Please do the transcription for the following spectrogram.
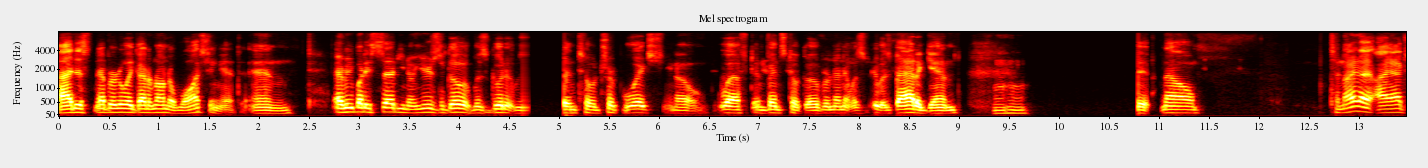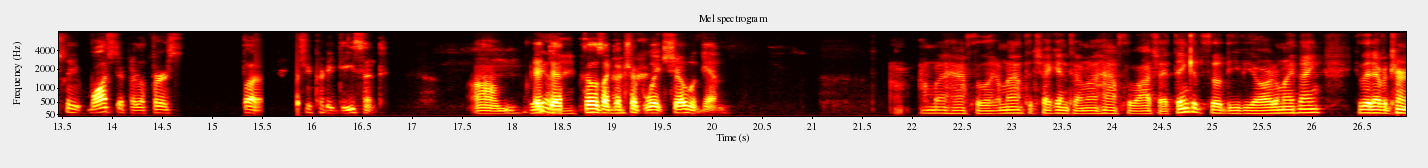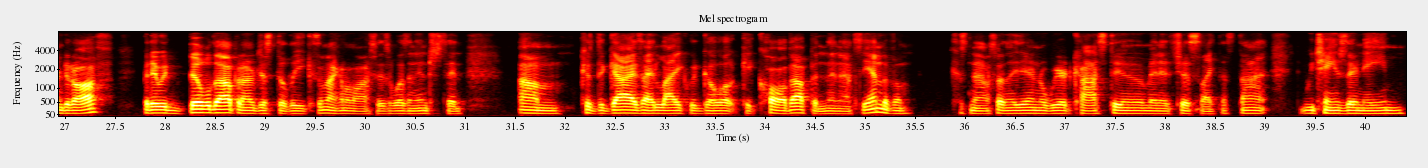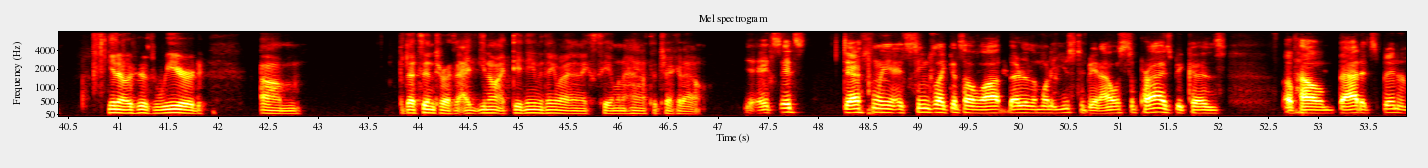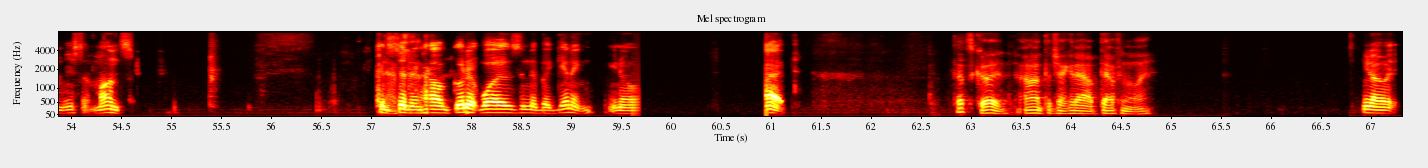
I just never really got around to watching it. And everybody said, you know, years ago it was good. It was until Triple H, you know, left and Vince took over, and then it was it was bad again. Mm-hmm. It, now, tonight I, I, actually watched it for the first, but actually pretty decent. Um, really? it feels like a Triple H show again. I'm gonna have to like I'm gonna have to check into. It. I'm gonna have to watch. I think it's still DVR to my thing because I never turned it off. But it would build up, and I would just delete because I'm not gonna watch this. I wasn't interested. Um, because the guys I like would go out, get called up, and then that's the end of them. Because now suddenly they're in a weird costume, and it's just like that's not. We changed their name. You know, it's just weird. Um, but that's interesting. I, you know, I didn't even think about NXT. I'm gonna have to check it out. Yeah, it's it's definitely it seems like it's a lot better than what it used to be and i was surprised because of how bad it's been in recent months considering how good it was in the beginning you know that's good i have to check it out definitely you know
